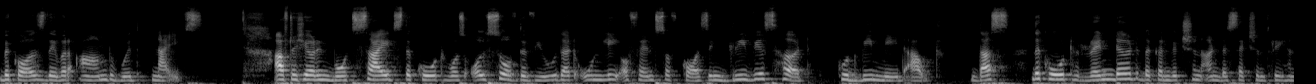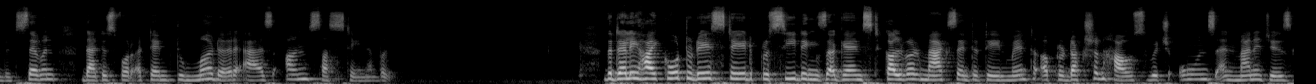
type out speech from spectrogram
because they were armed with knives. After hearing both sides, the court was also of the view that only offense of causing grievous hurt could be made out. Thus, the court rendered the conviction under Section 307, that is for attempt to murder, as unsustainable. The Delhi High Court today stayed proceedings against Culver Max Entertainment, a production house which owns and manages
